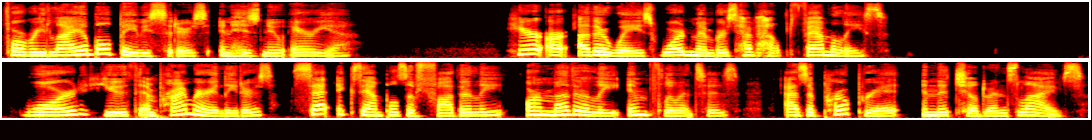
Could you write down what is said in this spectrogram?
for reliable babysitters in his new area. Here are other ways ward members have helped families. Ward, youth, and primary leaders set examples of fatherly or motherly influences as appropriate in the children's lives.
